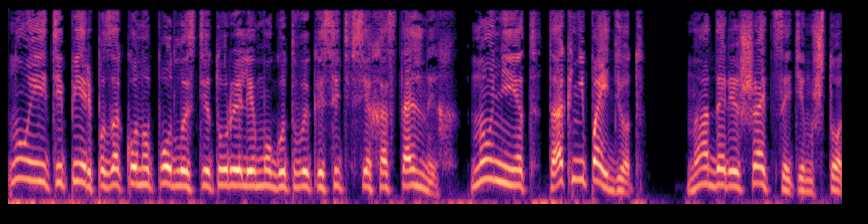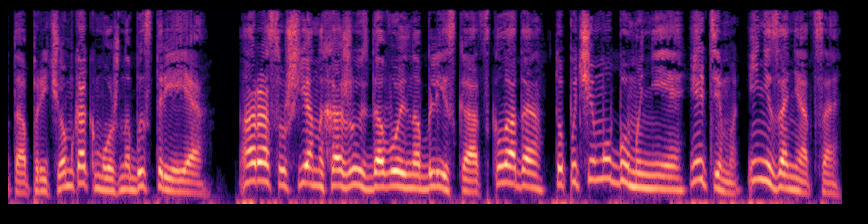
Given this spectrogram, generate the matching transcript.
Ну и теперь по закону подлости турели могут выкосить всех остальных. Но нет, так не пойдет. Надо решать с этим что-то, причем как можно быстрее. А раз уж я нахожусь довольно близко от склада, то почему бы мне этим и не заняться?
